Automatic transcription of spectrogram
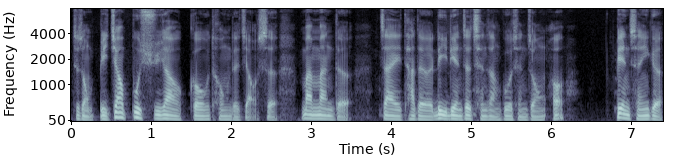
这种比较不需要沟通的角色，慢慢的在他的历练这成长过程中，哦，变成一个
